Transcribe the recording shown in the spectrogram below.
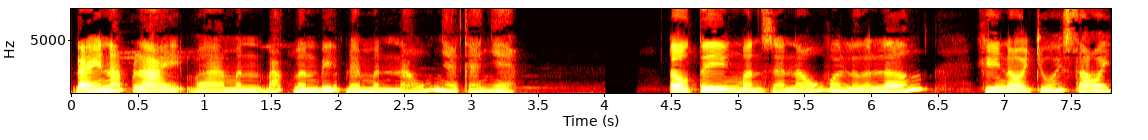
Đậy nắp lại và mình bắt lên bếp để mình nấu nha cả nhà. Đầu tiên mình sẽ nấu với lửa lớn. Khi nồi chuối sôi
